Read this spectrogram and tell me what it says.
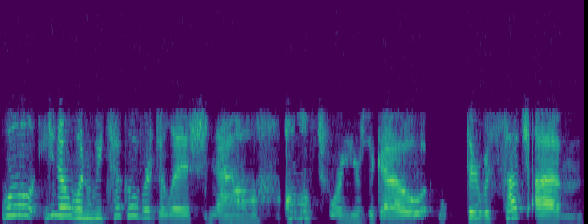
Well, you know, when we took over Delish now almost four years ago, there was such um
